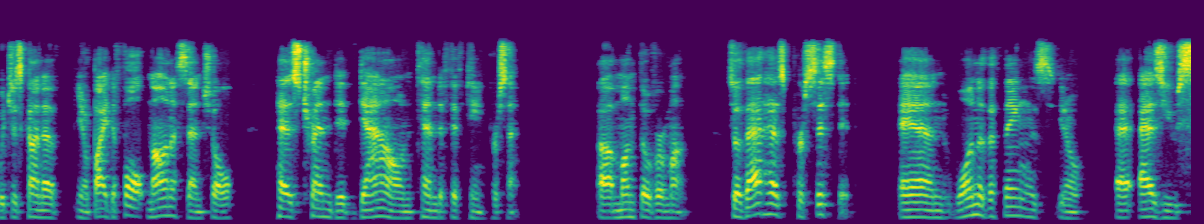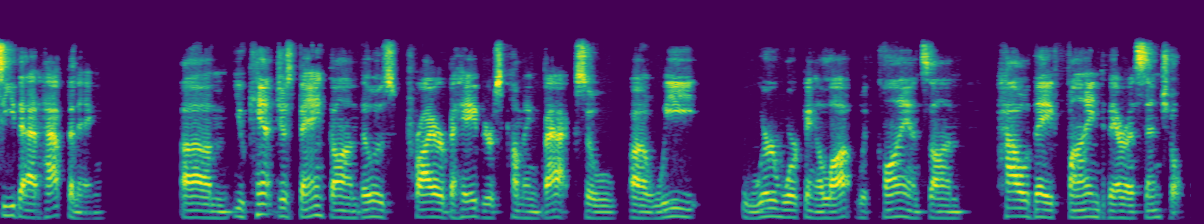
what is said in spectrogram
which is kind of you know by default non-essential, has trended down 10 to 15 percent uh, month over month. So that has persisted. And one of the things you know a- as you see that happening, um, you can't just bank on those prior behaviors coming back. So uh, we we're working a lot with clients on how they find their essential,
